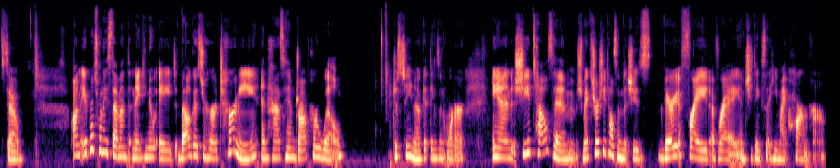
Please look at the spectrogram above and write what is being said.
So on April 27th, 1908, Belle goes to her attorney and has him drop her will just to, you know, get things in order. And she tells him, she makes sure she tells him that she's very afraid of Ray and she thinks that he might harm her.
